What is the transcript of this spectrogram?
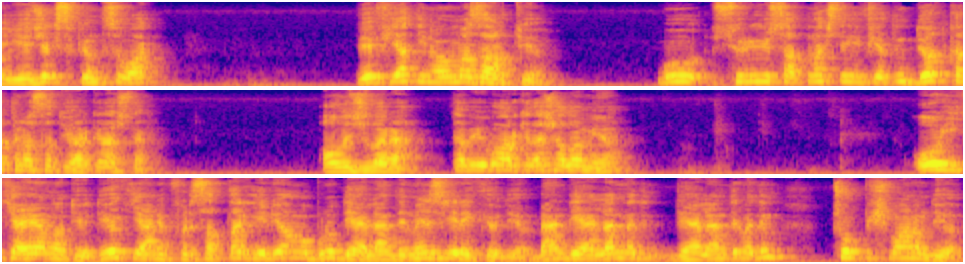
Yiyecek sıkıntısı var. Ve fiyat inanılmaz artıyor. Bu sürüyü satmak istediği fiyatın 4 katına satıyor arkadaşlar. Alıcılara. Tabii bu arkadaş alamıyor. O hikayeyi anlatıyor. Diyor ki yani fırsatlar geliyor ama bunu değerlendirmeniz gerekiyor diyor. Ben değerlendirmedim, değerlendirmedim çok pişmanım diyor.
